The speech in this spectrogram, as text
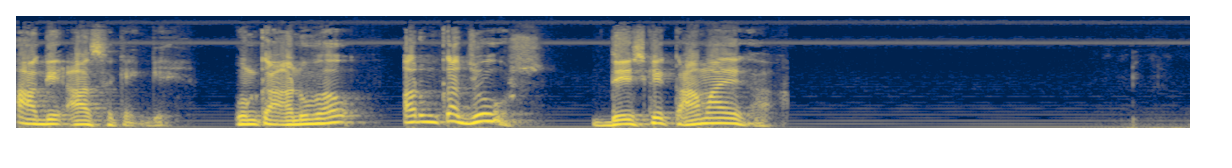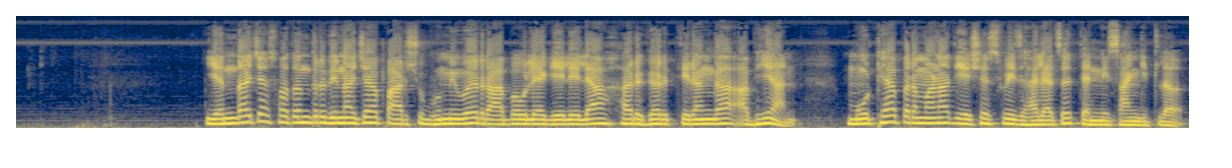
आगे आ सकेंगे। उनका अनुभव और उनका जोश देश के काम आएगा। यंदाच्या स्वातंत्र्य दिनाच्या पार्श्वभूमीवर राबवल्या गेलेल्या हर घर तिरंगा अभियान मोठ्या प्रमाणात यशस्वी झाल्याचं त्यांनी सांगितलं.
